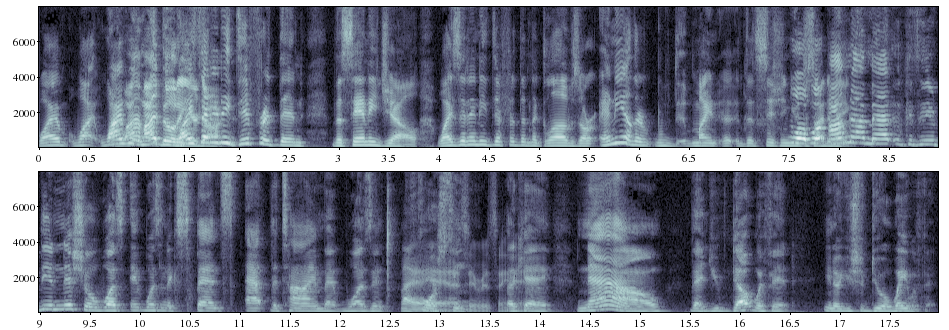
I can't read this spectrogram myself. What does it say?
why why why, Why am I building Why is that dock? any different than the Sandy gel? Why is it any different than the gloves or any other my uh, decision you Well, decide well I'm not mad because the, the initial was it was an expense at the time that wasn't Ah, yeah, yeah, yeah, foreseen. see what you're saying, yeah, okay, now that you've dealt with it, you know you should do away with it.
